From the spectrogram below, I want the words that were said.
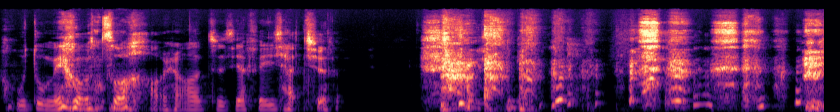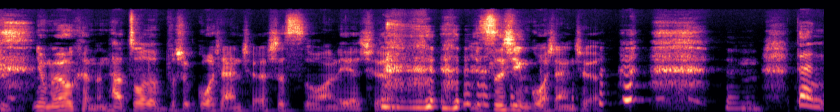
弧度没有做好，然后直接飞下去了。有没有可能他坐的不是过山车，是死亡列车，一次性过山车？嗯，但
